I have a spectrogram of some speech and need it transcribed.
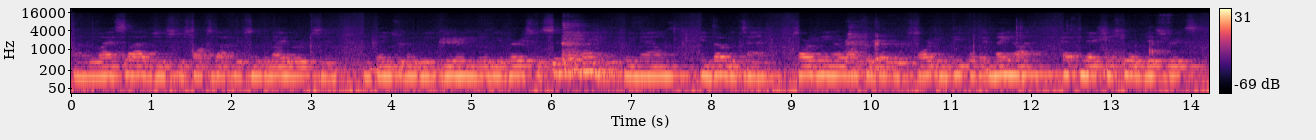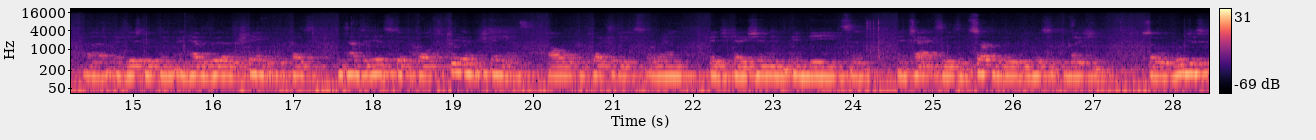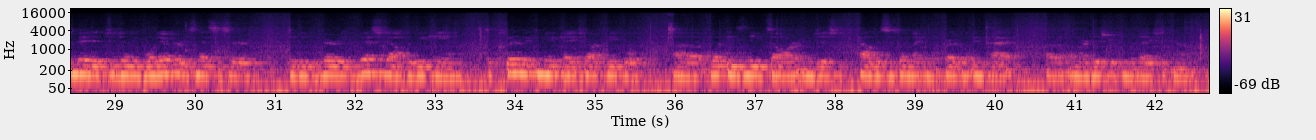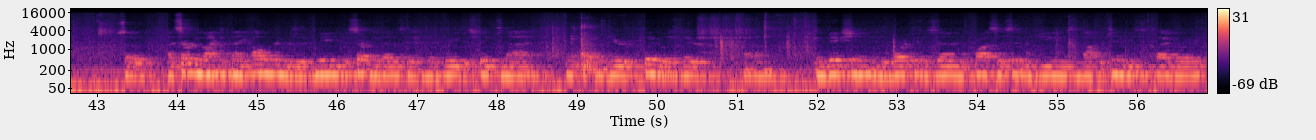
Uh, the last slide just, just talks about some of the mailers and, and things we're going to be doing. And there'll be a very specific plan between now and voting time, targeting our likely voters, targeting people that may not have connections to our districts, uh, a district and, and have a good understanding because sometimes it is difficult to truly understand all the complexities around education and, and needs and, and taxes and certainly there will be misinformation. So we're just committed to doing whatever is necessary to do the very best job that we can to clearly communicate to our people uh, what these needs are and just how this is going to make an incredible impact uh, on our district in the days to come. So I'd certainly like to thank all the members of the committee, but certainly those that, that agreed to speak tonight. And hear clearly their um, conviction in the work that was done, the process that was used, and opportunities to collaborate.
